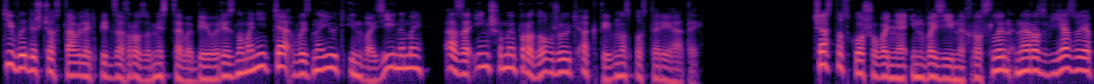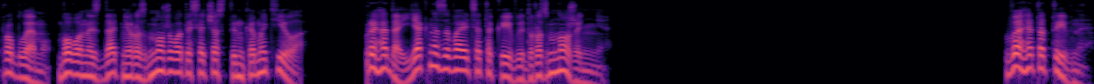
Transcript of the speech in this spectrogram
Ті види, що ставлять під загрозу місцеве біорізноманіття, визнають інвазійними, а за іншими продовжують активно спостерігати. Часто скошування інвазійних рослин не розв'язує проблему, бо вони здатні розмножуватися частинками тіла. Пригадай, як називається такий вид розмноження? Вегетативне.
